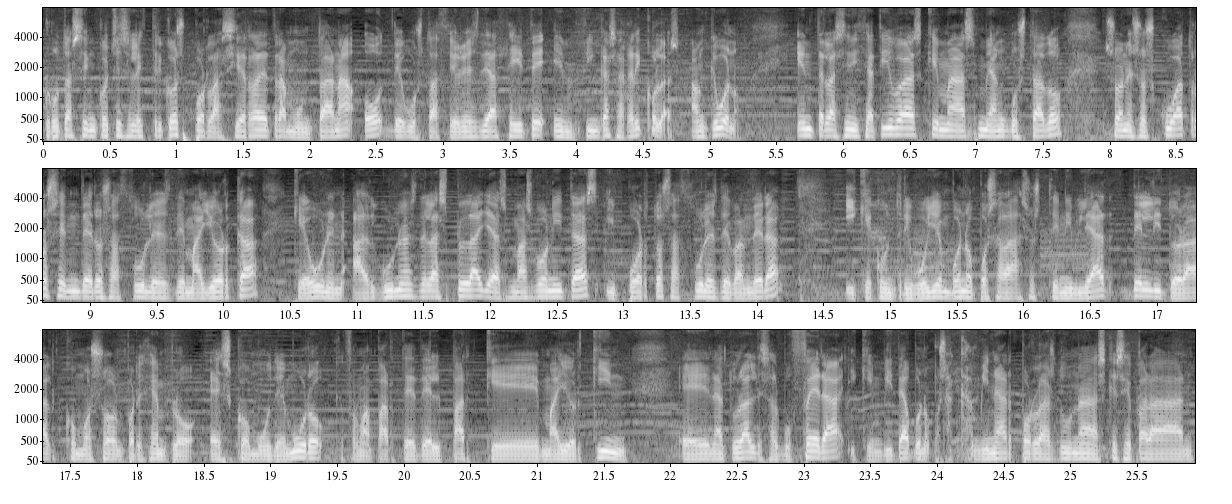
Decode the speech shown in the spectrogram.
rutas en coches eléctricos por la Sierra de Tramuntana o degustaciones de aceite en fincas agrícolas. Aunque bueno, entre las iniciativas que más me han gustado son esos cuatro senderos azules de Mallorca que unen algunas de las playas más bonitas y puertos azules de bandera y que contribuyen bueno, pues a la sostenibilidad del litoral, como son, por ejemplo, Escomu de Muro, que forma parte del Parque Mallorquín eh, Natural de Salbufera y que invita bueno, pues a caminar por las dunas que separan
